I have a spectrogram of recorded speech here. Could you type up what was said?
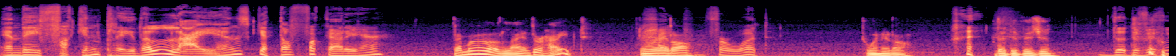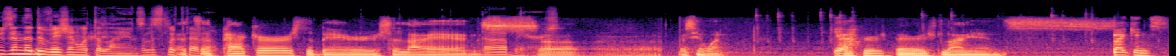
And they fucking play the Lions. Get the fuck out of here. Remember, the Lions are hyped. To win Hype it all. For what? To win it all. the division. The divi- Who's in the division with the Lions? Let's look That's that the up. Packers, the Bears, the Lions. The Bears. Uh, let's see one. Yeah, Packers, Bears, Lions, Vikings.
